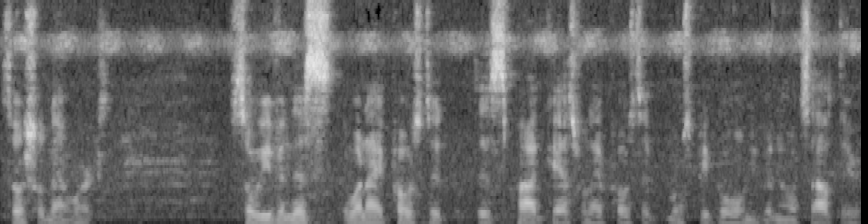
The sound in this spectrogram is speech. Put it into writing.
social networks. So even this, when I posted this podcast, when I posted, most people won't even know it's out there.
